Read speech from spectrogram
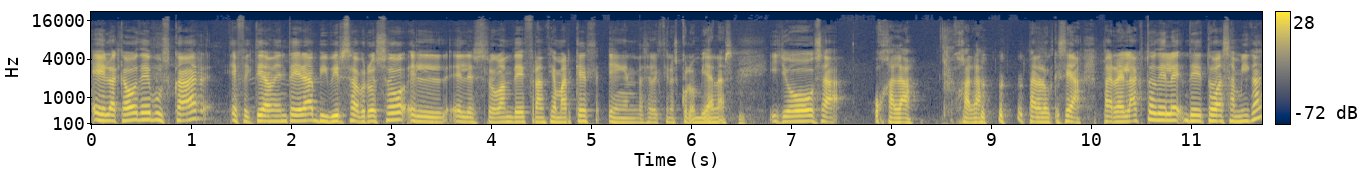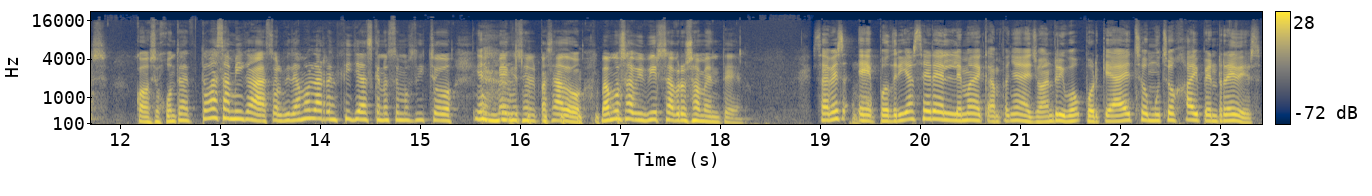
Eh, lo acabo de buscar, efectivamente era Vivir Sabroso, el el eslogan de Francia Márquez en las elecciones colombianas. Y yo, o sea, ojalá, ojalá, para lo que sea. Para el acto de, de todas amigas, cuando se juntan todas amigas, olvidamos las rencillas que nos hemos dicho en medios en el pasado, vamos a vivir sabrosamente. ¿Sabes? Eh, podría ser el lema de campaña de Joan Ribó porque ha hecho mucho hype en redes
